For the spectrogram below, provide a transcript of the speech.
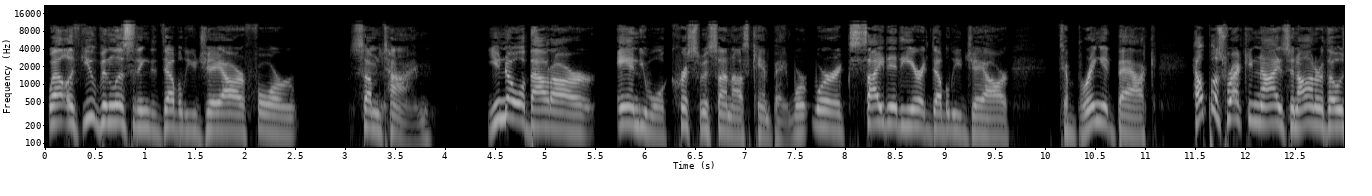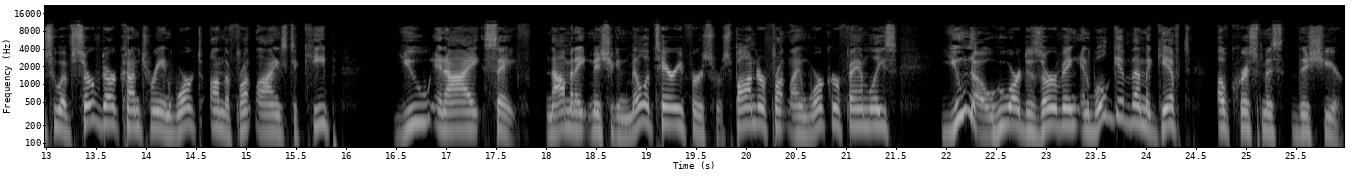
Well, if you've been listening to WJR for some time, you know about our annual Christmas on Us campaign. We're, we're excited here at WJR to bring it back. Help us recognize and honor those who have served our country and worked on the front lines to keep you and I safe. Nominate Michigan military, first responder, frontline worker families. You know who are deserving, and we'll give them a gift of Christmas this year.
